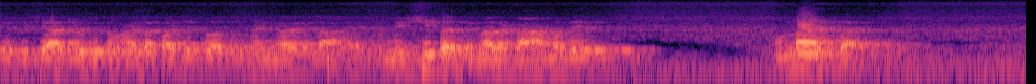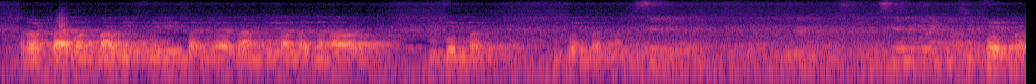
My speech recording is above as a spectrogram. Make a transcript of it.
ते विचार योग्य व्हायला पाहिजे. तो अजून सांगायला आहे. तो निश्चितच येणाऱ्या काळामध्ये पुन्हा एकदा वाटतं आपण बावीस तेवीस तारखेला रामलीला मैदानावर डिसेंबर डिसेंबर ना? डिसेंबर.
